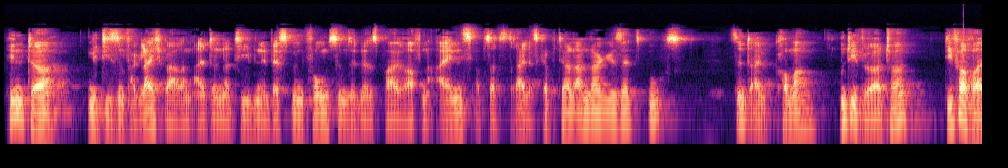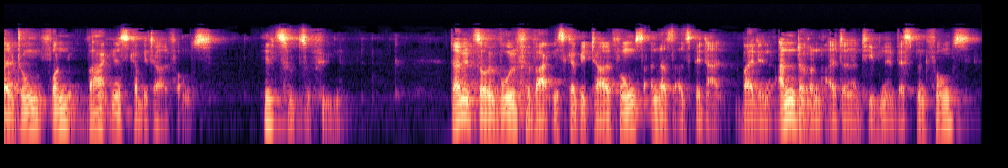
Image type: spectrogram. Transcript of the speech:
Hinter mit diesen vergleichbaren alternativen Investmentfonds im Sinne des § 1 Absatz 3 des Kapitalanlagegesetzbuchs sind ein Komma und die Wörter die Verwaltung von Wagniskapitalfonds hinzuzufügen. Damit soll wohl für Wagniskapitalfonds anders als bei den anderen alternativen Investmentfonds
